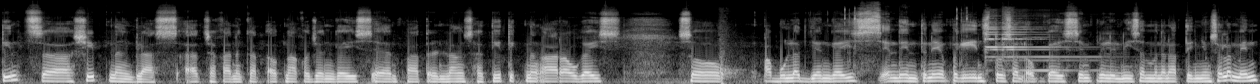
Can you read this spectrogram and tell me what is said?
tint sa shape ng glass at saka nag-cut out na ako dyan guys and pattern lang sa titik ng araw guys so pabulad yan guys. And then ito na yung pag install sa loob guys. Simple linisan muna natin yung salamin.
